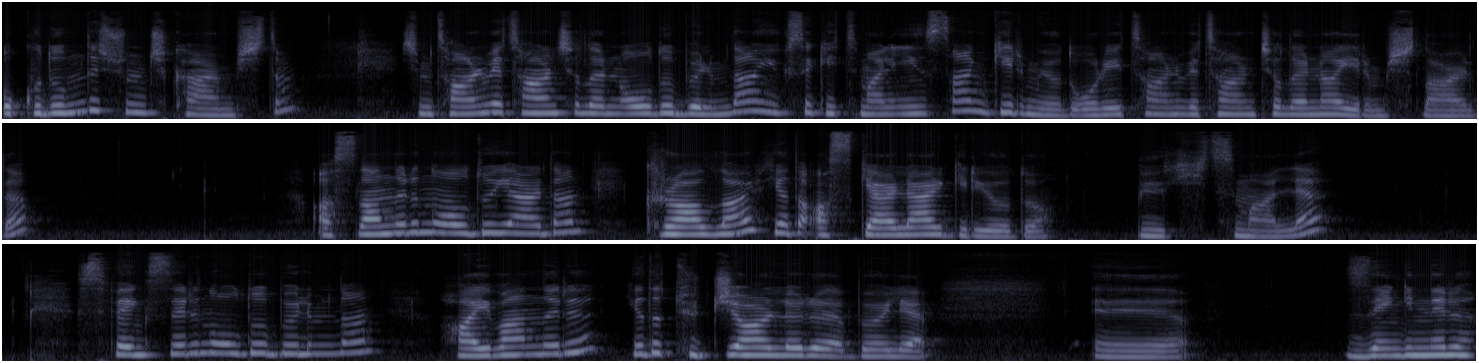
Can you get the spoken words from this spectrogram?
okuduğumda şunu çıkarmıştım. Şimdi Tanrı ve Tanrıçaların olduğu bölümden yüksek ihtimalle insan girmiyordu. Orayı Tanrı ve Tanrıçalarına ayırmışlardı. Aslanların olduğu yerden krallar ya da askerler giriyordu büyük ihtimalle. Sfenkslerin olduğu bölümden hayvanları ya da tüccarları böyle e, zenginleri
